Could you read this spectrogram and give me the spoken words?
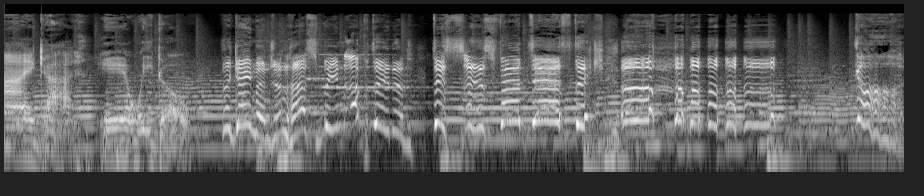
My God. Here we go. the game engine has been updated! This is fantastic! God!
